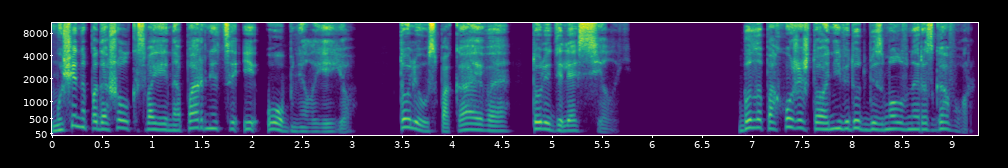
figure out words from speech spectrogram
Мужчина подошел к своей напарнице и обнял ее, то ли успокаивая, то ли делясь силой. Было похоже, что они ведут безмолвный разговор.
